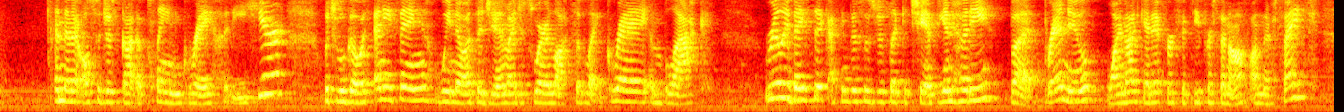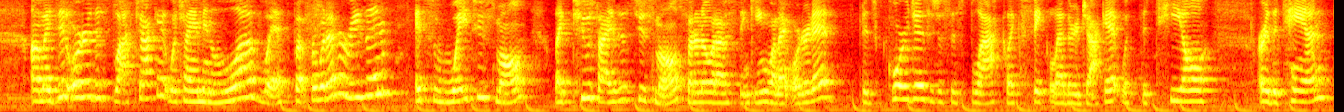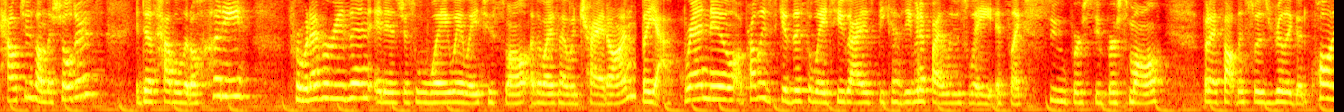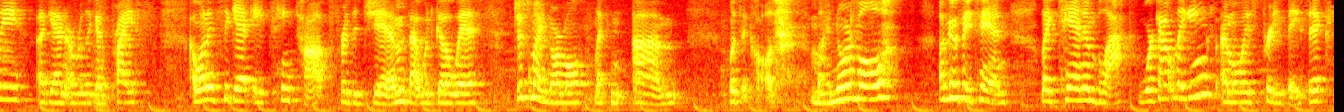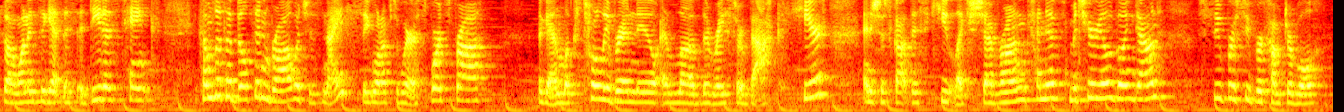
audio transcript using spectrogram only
And then I also just got a plain gray hoodie here, which will go with anything. We know at the gym I just wear lots of like gray and black. Really basic. I think this was just like a champion hoodie, but brand new. Why not get it for 50% off on their site? Um, I did order this black jacket, which I am in love with, but for whatever reason, it's way too small, like two sizes too small, so I don't know what I was thinking when I ordered it, but it's gorgeous. It's just this black, like fake leather jacket with the teal or the tan pouches on the shoulders. It does have a little hoodie For whatever reason, it is just way, way, way too small. Otherwise, I would try it on. But yeah, brand new. I'll probably just give this away to you guys because even if I lose weight, it's like super, super small. But I thought this was really good quality. Again, a really good price. I wanted to get a tank top for the gym that would go with just my normal, like, um, what's it called? My normal, I was gonna say tan, like tan and black workout leggings. I'm always pretty basic, so I wanted to get this Adidas tank. It comes with a built-in bra, which is nice, so you won't have to wear a sports bra. Again, looks totally brand new. I love the racer back here. And it's just got this cute like chevron kind of material going down. Super, super comfortable.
